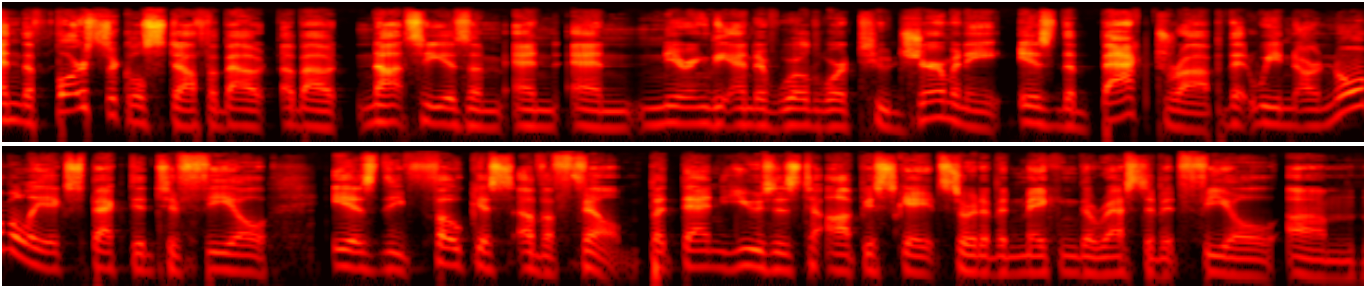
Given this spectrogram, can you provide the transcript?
And the farcical stuff about about Nazism and and nearing the end of World War II Germany is the backdrop that we are normally expected to feel is the focus of a film, but then uses to obfuscate sort of in making the rest of it feel um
